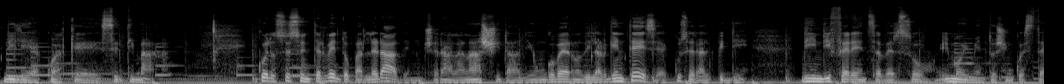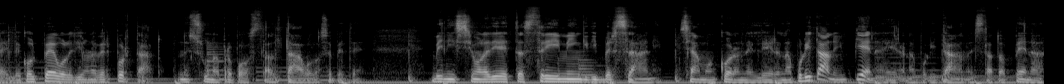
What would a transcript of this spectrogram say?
di lì a qualche settimana. Quello stesso intervento parlerà, denuncerà la nascita di un governo di larghe intese e accuserà il PD di indifferenza verso il Movimento 5 Stelle, colpevole di non aver portato nessuna proposta al tavolo, sapete benissimo la diretta streaming di Bersani. Siamo ancora nell'era napolitana, in piena era napolitana, è stato appena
